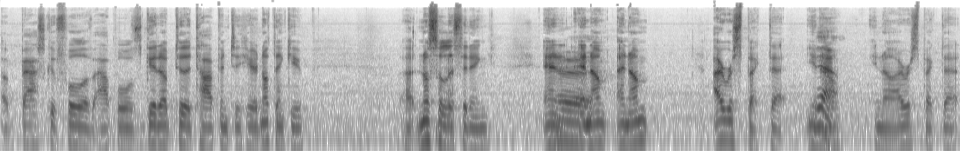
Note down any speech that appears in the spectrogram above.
a basket full of apples. Get up to the top into here. No, thank you. Uh, no soliciting, and and Uh. I'm and I'm, I respect that. You Yeah. know, you know I respect that,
